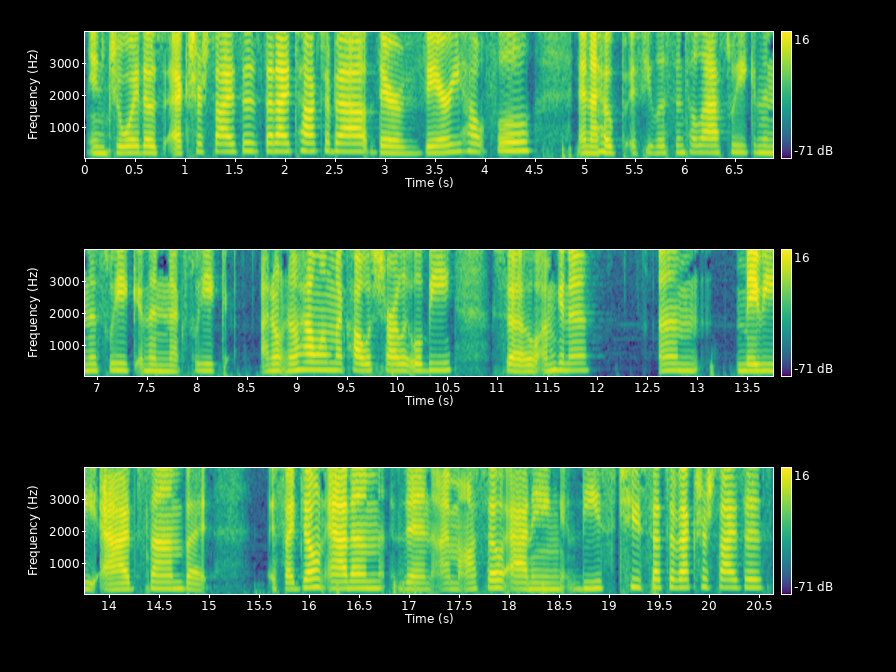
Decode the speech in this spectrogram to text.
enjoy those exercises that I talked about. They're very helpful. And I hope if you listen to last week and then this week and then next week, I don't know how long my call with Charlotte will be. So I'm going to um, maybe add some, but if I don't add them, then I'm also adding these two sets of exercises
